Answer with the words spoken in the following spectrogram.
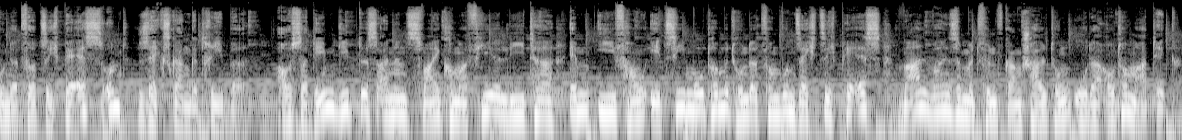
140 PS und Sechsganggetriebe. Außerdem gibt es einen 2,4 Liter MIVEC-Motor mit 165 PS, wahlweise mit Fünfgangschaltung oder Automatik.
